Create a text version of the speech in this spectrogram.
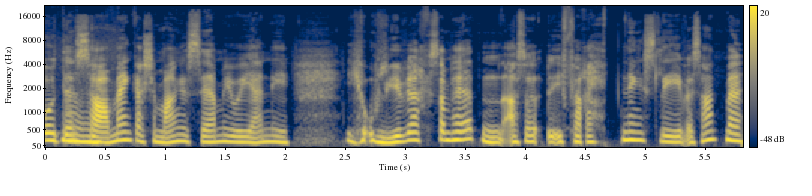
Og det samme engasjementet ser vi jo igjen i, i oljevirksomheten, altså i forretningslivet. sant? Vi,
